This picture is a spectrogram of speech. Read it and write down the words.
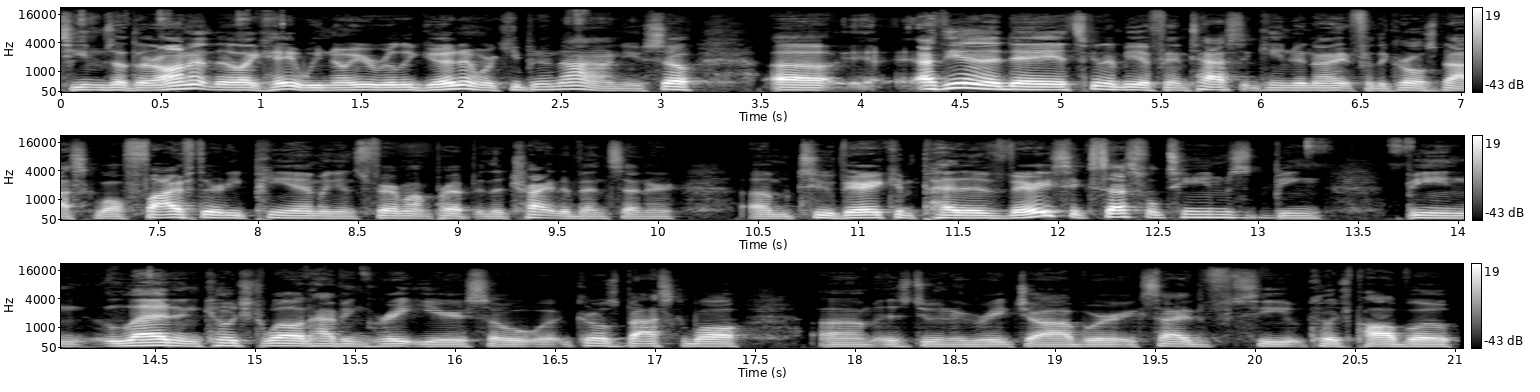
teams that they're on it, they're like, hey, we know you're really good and we're keeping an eye on you. So uh, at the end of the day, it's going to be a fantastic game tonight for the girls basketball. 5:30 p.m. against Fairmont Prep in the Triton Event Center. Um, two very competitive, very successful teams being being led and coached well and having great years. So uh, girls basketball um, is doing a great job. We're excited to see Coach Pablo.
